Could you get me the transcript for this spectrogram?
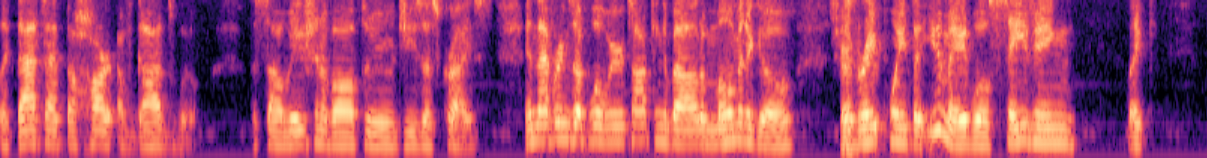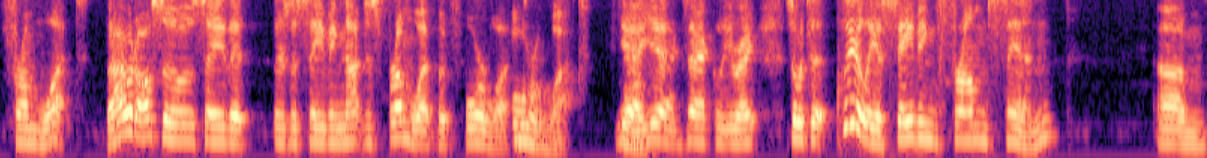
Like that's at the heart of God's will, the salvation of all through Jesus Christ. And that brings up what we were talking about a moment ago, the great point that you made. Well, saving, like, from what? But I would also say that there's a saving not just from what, but for what. or what Yeah, For- yeah, exactly, right. So it's a clearly a saving from sin. Um,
